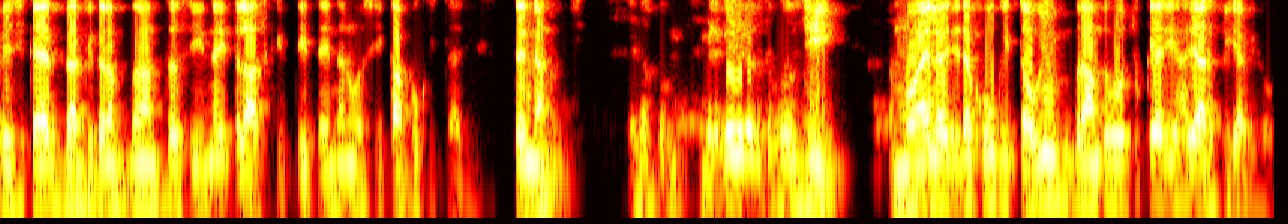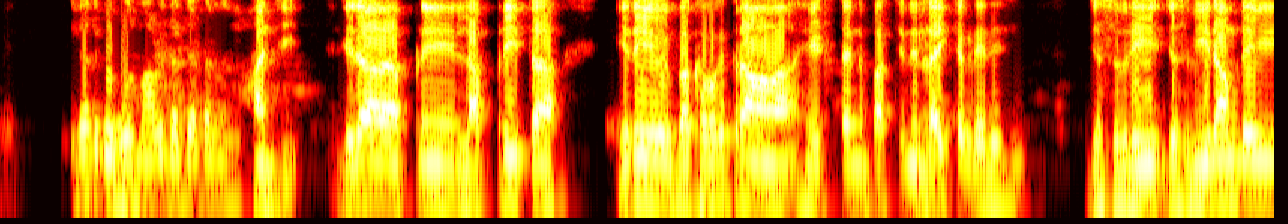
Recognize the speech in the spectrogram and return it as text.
ਫਿਰ ਸ਼ਿਕਾਇਤ ਦਰਜ ਕਰਨ ਉਪਰੰਤ ਅਸੀਂ ਇਹਨਾਂ ਦੀ ਤਲਾਸ਼ ਕੀਤੀ ਤੇ ਇਹਨਾਂ ਨੂੰ ਅਸੀਂ ਕਾਬੂ ਕੀਤਾ ਜੀ ਤਿੰਨਾਂ ਨੂੰ ਜੀ। ਇਹਨਾਂ ਤੋਂ ਮਿਲ ਗਿਆ ਜਿਹੜਾ ਜੀ ਮੋਬਾਈਲ ਜਿਹੜਾ ਖੋਹ ਕੀਤਾ ਉਹ ਵੀ ਬਰਾਮਦ ਹੋ ਚੁੱਕਿਆ ਜੀ 1000 ਰੁਪਈਆ ਵੀ ਹੋ ਗਿਆ। ਇਹਨਾਂ ਤੇ ਕੋਈ ਹੋਰ ਮਾਮਲੇ ਦਰਜ ਪਹਿਲਾਂ ਜੀ? ਹਾਂਜੀ ਜਿਹੜਾ ਆਪਣੇ ਲਵਪ੍ਰੀਤ ਆ ਇਹਦੇ ਵੱਖ-ਵੱਖ ਤਰ੍ਹਾਂ ਹੇਠ ਤਿੰਨ ਪਰਚੇ ਨੇ ਲੜਾਈ ਝਗੜੇ ਦੇ ਜੀ। ਜਸਵਰੀ ਜਸਵੀਰ ਰਾਮ ਦੇ ਵੀ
